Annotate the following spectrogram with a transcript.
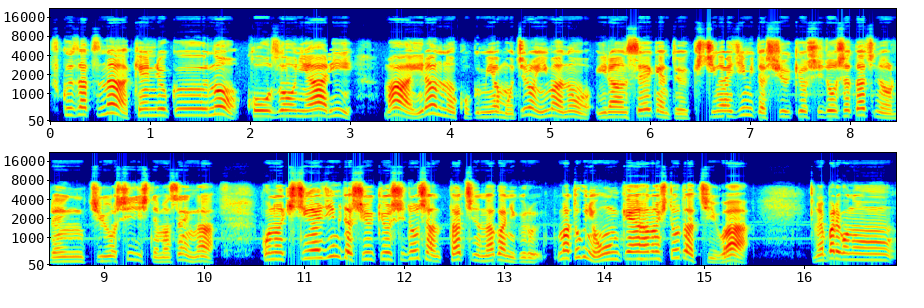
複雑な権力の構造にあり、まあ、イランの国民はもちろん今のイラン政権という気違いじみた宗教指導者たちの連中を支持してませんが、この気違いじみた宗教指導者たちの中に来る、まあ、特に穏健派の人たちは、やっぱりこの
